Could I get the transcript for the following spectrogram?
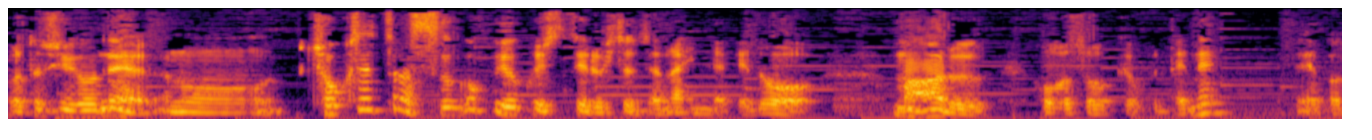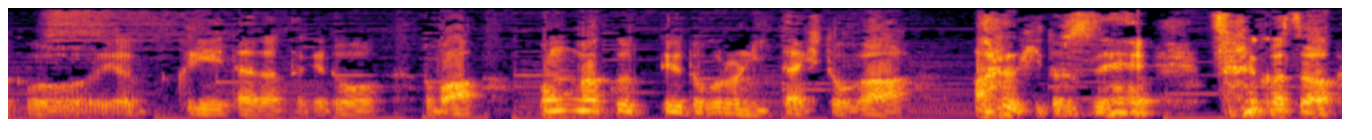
私がね、あの、直接はすごくよく知ってる人じゃないんだけど、まあ、ある放送局でね、やっぱこう、クリエイターだったけど、まあ、音楽っていうところにいた人が、ある日突然、それこそ、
